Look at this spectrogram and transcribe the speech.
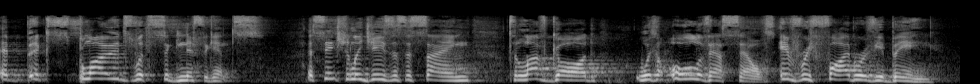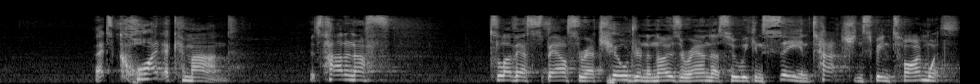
it explodes with significance. Essentially, Jesus is saying to love God with all of ourselves, every fiber of your being. That's quite a command. It's hard enough to love our spouse or our children and those around us who we can see and touch and spend time with.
